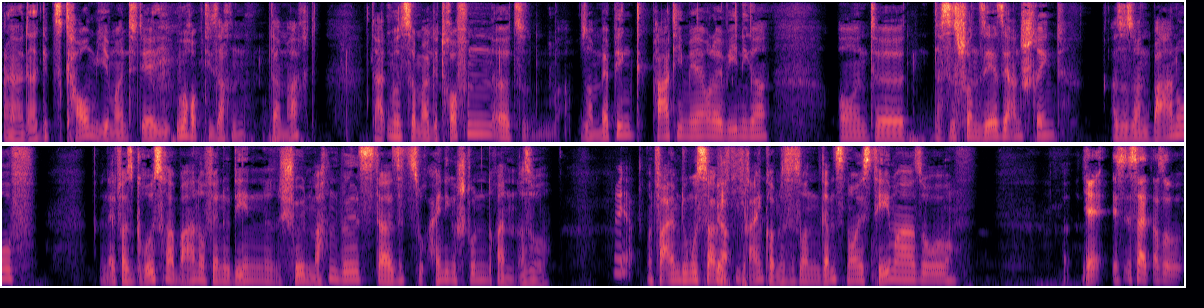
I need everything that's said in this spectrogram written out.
Äh, da gibt's kaum jemand, der die, überhaupt die Sachen da macht. Da hatten wir uns da mal getroffen, äh, zu so einer Mapping-Party mehr oder weniger. Und äh, das ist schon sehr, sehr anstrengend. Also so ein Bahnhof, ein etwas größerer Bahnhof, wenn du den schön machen willst, da sitzt du einige Stunden dran. Also ja. und vor allem du musst da ja. richtig reinkommen. Das ist so ein ganz neues Thema. So ja, es ist halt also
